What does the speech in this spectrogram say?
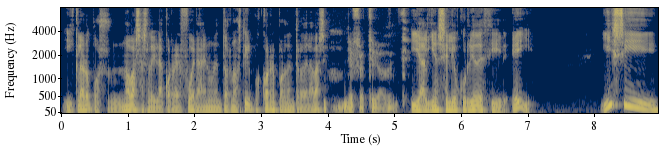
Y claro, pues no vas a salir a correr fuera en un entorno hostil, pues corre por dentro de la base. Efectivamente. Y a alguien se le ocurrió decir, hey, ¿y si?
